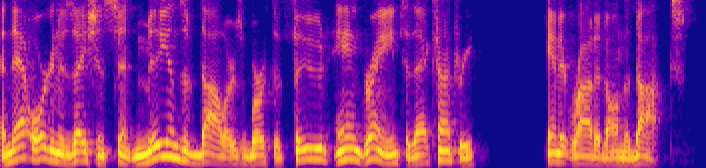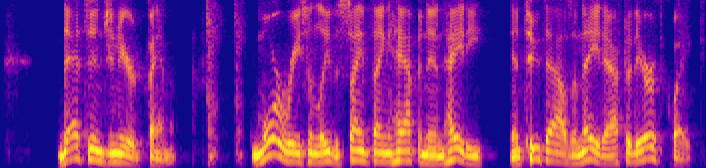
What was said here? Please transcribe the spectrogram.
And that organization sent millions of dollars worth of food and grain to that country, and it rotted on the docks. That's engineered famine. More recently, the same thing happened in Haiti in 2008 after the earthquake.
